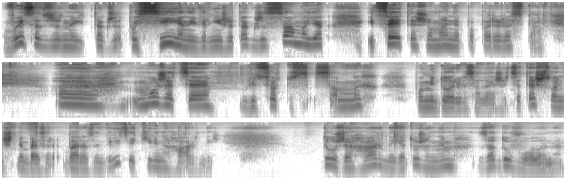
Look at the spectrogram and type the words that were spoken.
висаджений, так же, посіяний, вірніше, так же само, як і цей те, що в мене попереростав. Е, може, це від сорту самих помідорів залежить. Це теж сонячний березень. Дивіться, який він гарний. Дуже гарний, я дуже ним задоволена.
